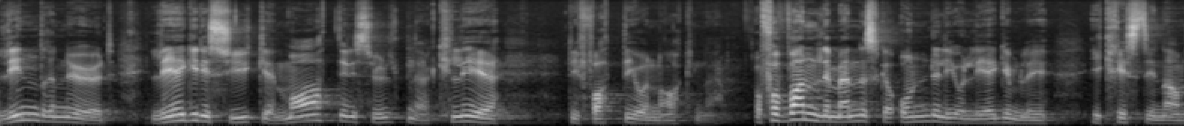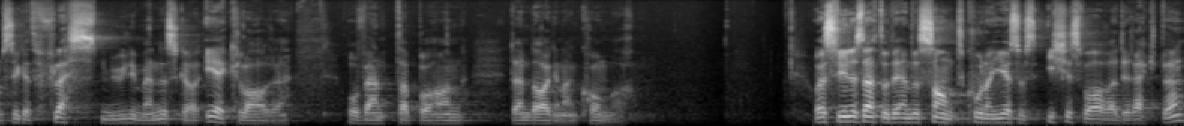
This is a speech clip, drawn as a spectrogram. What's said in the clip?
lindre nød, lege de syke, mate de sultne, kle de fattige og nakne. Å forvandle mennesker åndelig og legemlig i Kristi navn, slik at flest mulig mennesker er klare og venter på Han den dagen Han kommer. Og jeg synes Det er interessant hvordan Jesus ikke svarer direkte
